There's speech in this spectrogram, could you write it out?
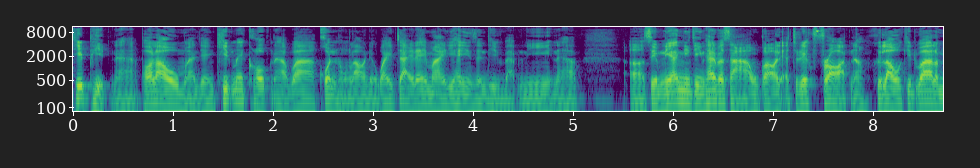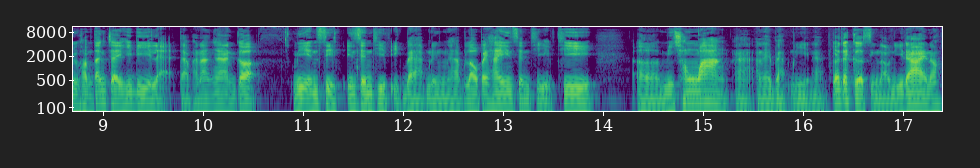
ที่ผิดนะฮะเพราะเราเหมือนยังคิดไม่ครบนะครับว่าคนของเราเนี่ยไว้ใจได้ไหมที่ให้อินเซนティブแบบนี้นะครับเสียงนี้จริงๆถ้าภาษาองค์กรอาจจะเรียก fraud นะคือเราคิดว่าเรามีความตั้งใจที่ดีแหละ แต่พนักงานก็มี incentive อีกแบบหนึ่งนะครับ เราไปให้ incentive ที่ มีช่องว่างออะไรแบบนี้นะก็จะเกิดสิ่งเหล่านี้ได้เนาะ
